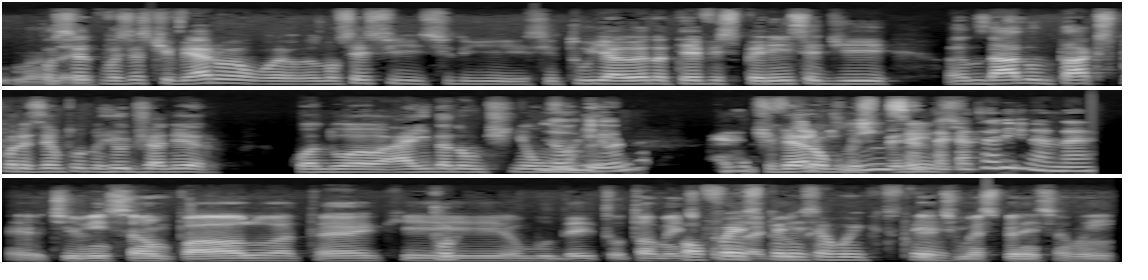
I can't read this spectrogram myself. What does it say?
Você, vocês tiveram, eu, eu não sei se, se, se tu e a Ana teve experiência de andar num táxi, por exemplo, no Rio de Janeiro, quando ainda não tinha um no Uber. Rio, não. Tiveram alguma experiência? Em Santa Catarina, né? Eu tive em São Paulo até que Por... eu mudei totalmente. Qual foi a experiência ruim que tu teve? Eu tive uma experiência ruim,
